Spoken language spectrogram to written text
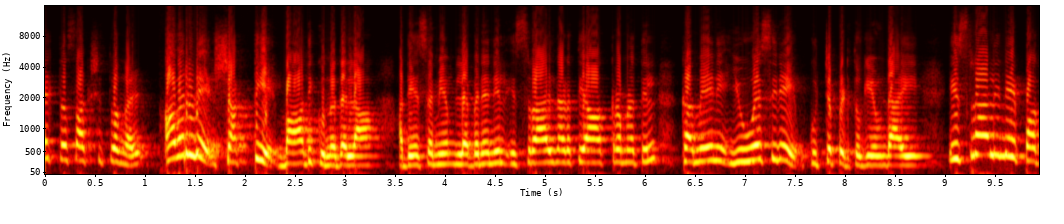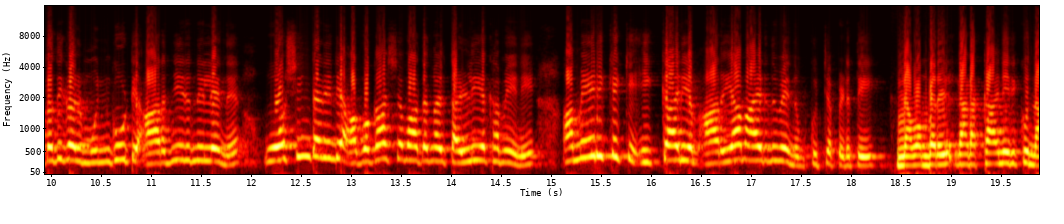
രക്തസാക്ഷിത്വങ്ങൾ അവരുടെ ശക്തിയെ ബാധിക്കുന്നതല്ല. അതേസമയം ലബനനിൽ ഇസ്രായേൽ നടത്തിയ ആക്രമണത്തിൽ ഖമേനി യു എസിനെയും കുറ്റപ്പെടുത്തുകയുണ്ടായി. ഇസ്രായേലിന്റെ പദ്ധതികൾ മുൻകൂട്ടി അറിഞ്ഞിരുന്നില്ലെന്ന് വാഷിംഗ്ടണിന്റെ അവകാശവാദങ്ങൾ തള്ളിയ ഖമേനി അമേരിക്കയ്ക്ക് ഇക്കാര്യം അറിയാമായിരുന്നുവെന്നും കുറ്റപ്പെടുത്തി. നവംബറിൽ നടക്കാനിരിക്കുന്ന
